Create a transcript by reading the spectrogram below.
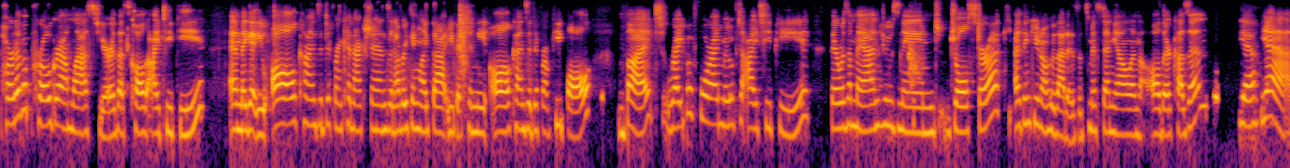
part of a program last year that's called ITP and they get you all kinds of different connections and everything like that. You get to meet all kinds of different people. But right before I moved to ITP, there was a man who's named Joel Sturrock. I think you know who that is. It's Miss Danielle and all their cousin. Yeah. Yeah.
